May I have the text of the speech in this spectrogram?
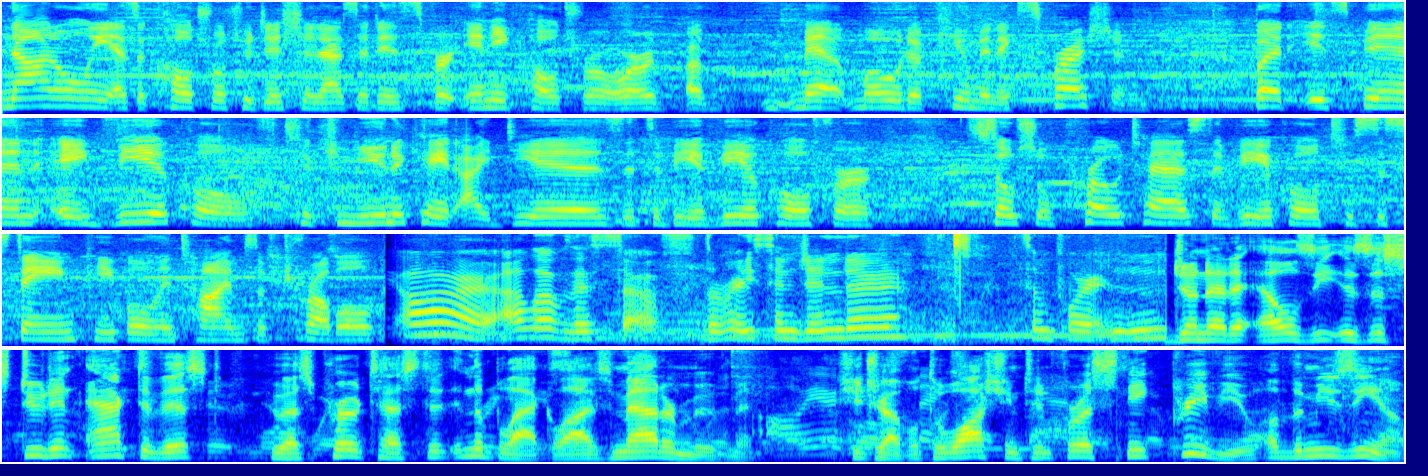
not only as a cultural tradition as it is for any culture or a mode of human expression, but it's been a vehicle to communicate ideas, it's to be a vehicle for social protest, a vehicle to sustain people in times of trouble. Art, I love this stuff. The race and gender, it's important. Johnetta Elzie is a student activist who has protested in the Black Lives Matter movement. She traveled to Washington for a sneak preview of the museum.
